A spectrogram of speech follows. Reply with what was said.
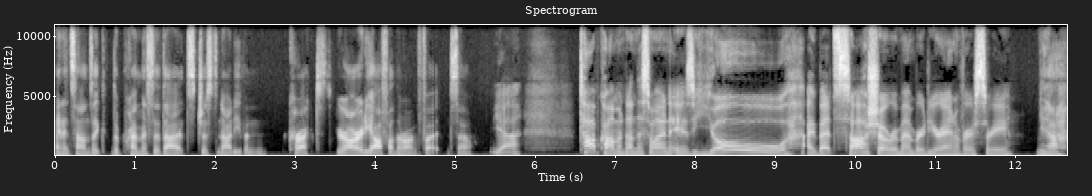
And it sounds like the premise of that's just not even correct. You're already off on the wrong foot. So Yeah. Top comment on this one is Yo, I bet Sasha remembered your anniversary. Yeah,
